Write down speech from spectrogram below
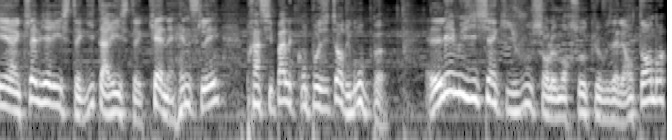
et un claviériste guitariste Ken Hensley, principal compositeur du groupe. Les musiciens qui jouent sur le morceau que vous allez entendre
